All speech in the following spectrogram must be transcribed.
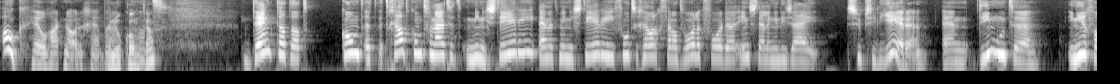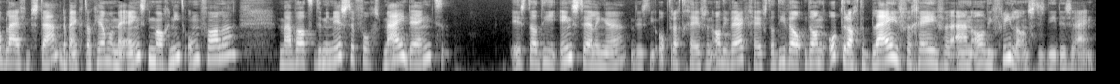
ook heel hard nodig hebben. En hoe komt Want dat? Ik denk dat dat komt, het, het geld komt vanuit het ministerie en het ministerie voelt zich heel erg verantwoordelijk voor de instellingen die zij subsidiëren. En die moeten in ieder geval blijven bestaan. Daar ben ik het ook helemaal mee eens. Die mogen niet omvallen. Maar wat de minister volgens mij denkt, is dat die instellingen, dus die opdrachtgevers en al die werkgevers, dat die wel dan opdrachten blijven geven aan al die freelancers die er zijn.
